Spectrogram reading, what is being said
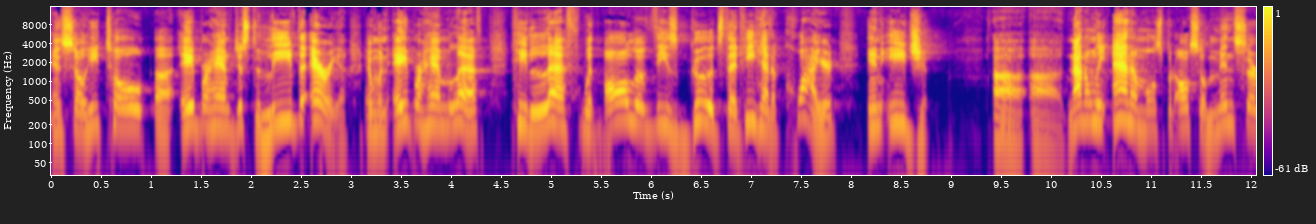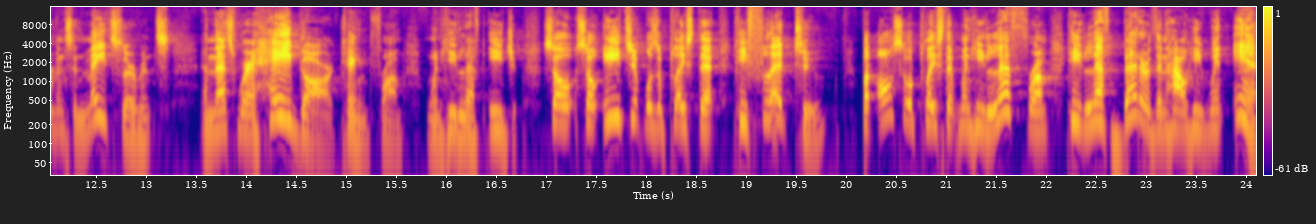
And so he told uh, Abraham just to leave the area. And when Abraham left, he left with all of these goods that he had acquired in Egypt. Uh, uh, not only animals, but also men servants and maid servants. And that's where Hagar came from when he left Egypt. So, so Egypt was a place that he fled to but also a place that when he left from, he left better than how he went in.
